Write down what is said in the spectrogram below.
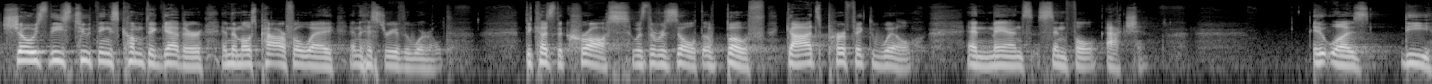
shows these two things come together in the most powerful way in the history of the world. Because the cross was the result of both God's perfect will and man's sinful action. It was the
